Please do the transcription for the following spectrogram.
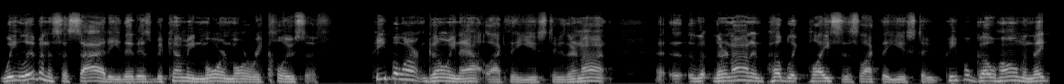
We live in a society that is becoming more and more reclusive. People aren't going out like they used to. They're not. Uh, uh, they're not in public places like they used to. People go home and they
